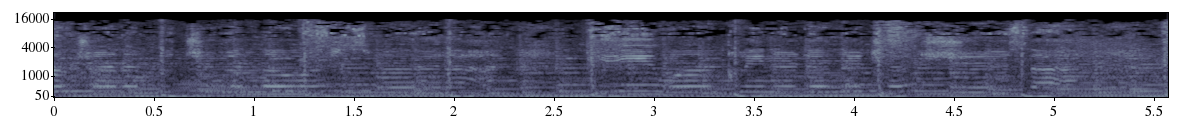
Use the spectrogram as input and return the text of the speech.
I'm trying to put you in the worst mood. Ah, P1 cleaner than your church shoes. I.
